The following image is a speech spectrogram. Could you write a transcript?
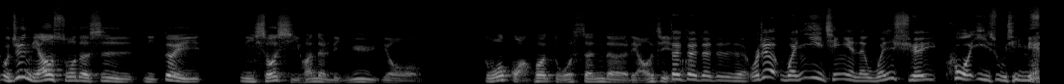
我觉得你要说的是你对你所喜欢的领域有。多广或多深的了解？对对对对对，我觉得文艺青年的文学或艺术青年，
